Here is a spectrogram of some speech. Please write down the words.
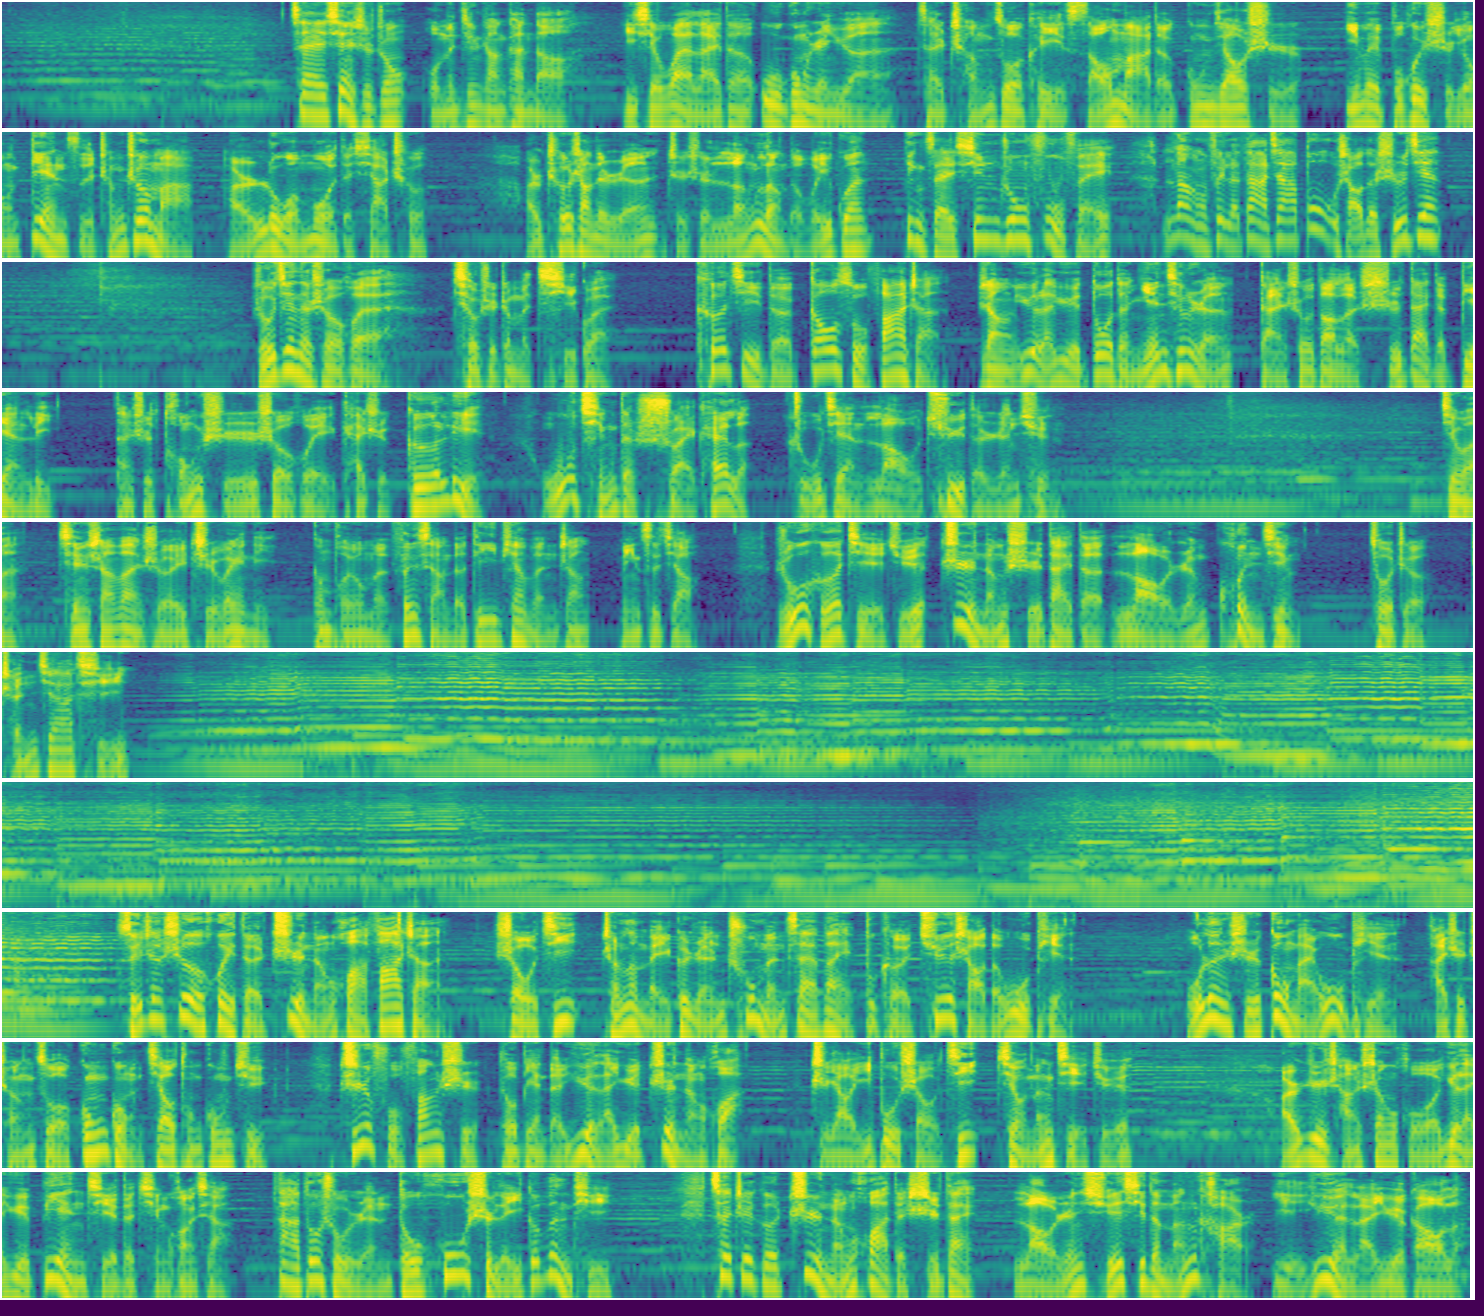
在现实中，我们经常看到一些外来的务工人员在乘坐可以扫码的公交时，因为不会使用电子乘车码而落寞的下车。而车上的人只是冷冷的围观，并在心中腹诽，浪费了大家不少的时间。如今的社会就是这么奇怪，科技的高速发展让越来越多的年轻人感受到了时代的便利，但是同时社会开始割裂，无情的甩开了逐渐老去的人群。今晚千山万水只为你。跟朋友们分享的第一篇文章，名字叫《如何解决智能时代的老人困境》，作者陈佳琪。随着社会的智能化发展，手机成了每个人出门在外不可缺少的物品。无论是购买物品，还是乘坐公共交通工具，支付方式都变得越来越智能化，只要一部手机就能解决。而日常生活越来越便捷的情况下，大多数人都忽视了一个问题：在这个智能化的时代，老人学习的门槛也越来越高了。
